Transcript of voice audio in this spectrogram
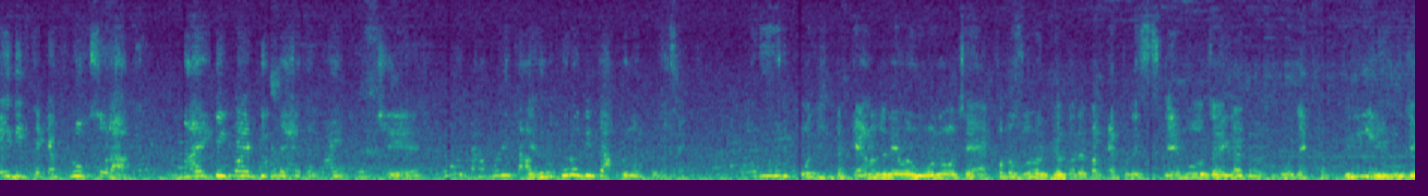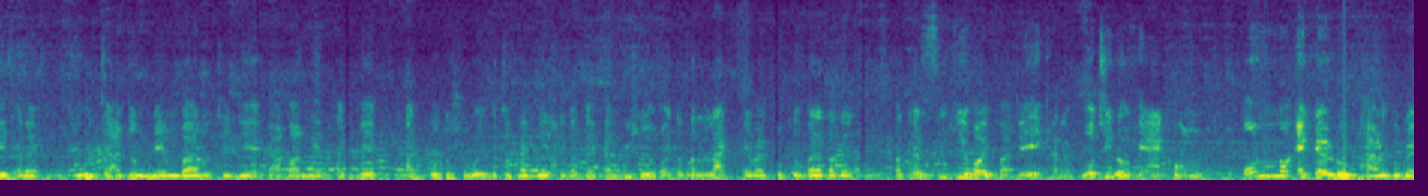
এই দিক থেকে ফ্লুক্সোরা মাল্টিপল টিমদের সাথে ফাইট করছে, এবং তাদের উপরেও কিন্তু আক্রমণ করেছে। পজিশনটা কেন জানি আমার মনে হচ্ছে এখনও জোনের ভেতরে বাট এতটা স্টেবল জায়গাটা শুধুমাত্র একটা বিল্ডিং যেখানে চারজন মেম্বার হচ্ছে গিয়ে কাবার নিয়ে থাকবে আর কত সময় বেঁচে থাকবে সেটা দেখার বিষয়। হয়তো বা লাগতে পারে করতে পারে তাদের হয় এইখানে এখন অন্য একটা রূপ ধারণ করবে।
